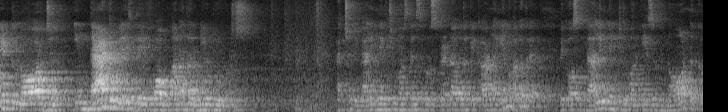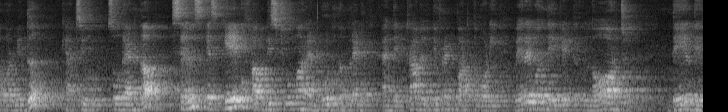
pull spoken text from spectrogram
get large in that place they form another new tumors ಆಕ್ಚುಲಿ ಮ್ಯಾಲಿಗ್ನೆಂಟ್ ಟ್ಯೂಮರ್ ಸೆಲ್ಸ್ಗಳು ಸ್ಪ್ರೆಡ್ ಆಗೋದಕ್ಕೆ ಕಾರಣ ಏನು ಹಾಗಾದ್ರೆ ಬಿಕಾಸ್ ಮ್ಯಾಲಿಗ್ನೆಂಟ್ ಟ್ಯೂಮರ್ ಈಸ್ ನಾಟ್ ಕವರ್ಡ್ ವಿತ್ capsule so that the cells escape from this tumor and go to the blood and they travel different part of the body. Wherever they get large there they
